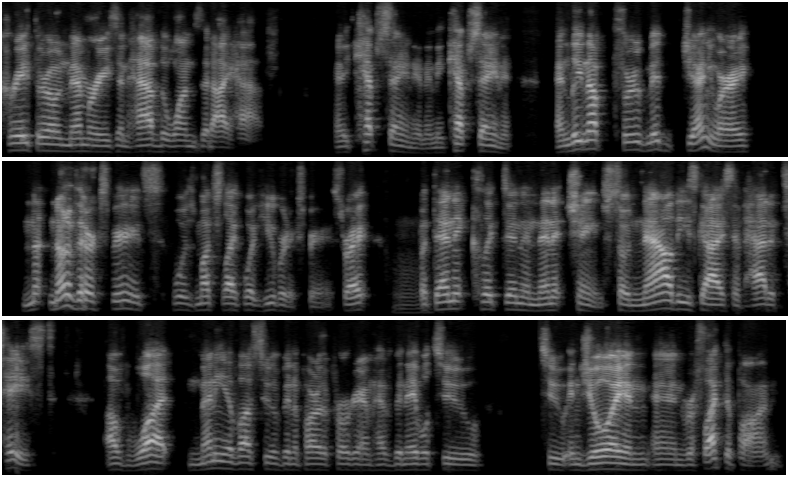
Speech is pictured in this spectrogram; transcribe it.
create their own memories and have the ones that I have. And he kept saying it, and he kept saying it. And leading up through mid January, n- none of their experience was much like what Hubert experienced, right? Mm-hmm. But then it clicked in, and then it changed. So now these guys have had a taste of what many of us who have been a part of the program have been able to to enjoy and and reflect upon.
